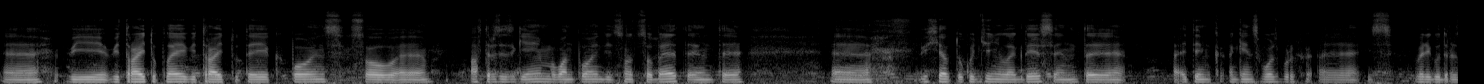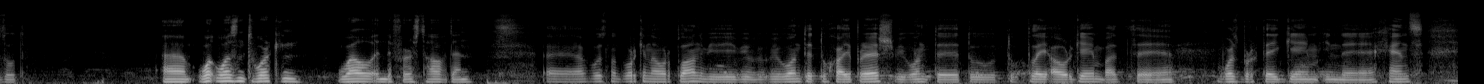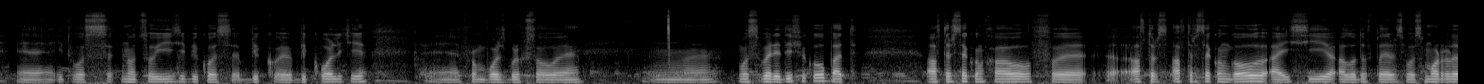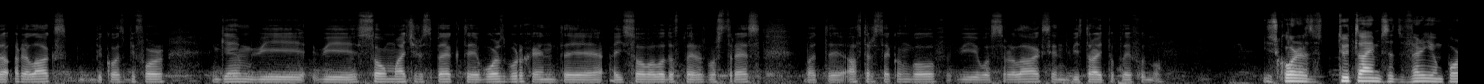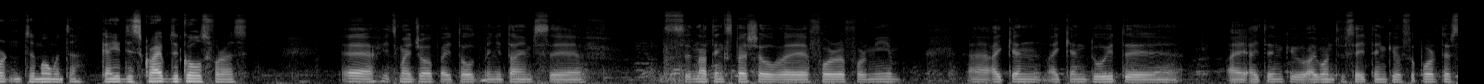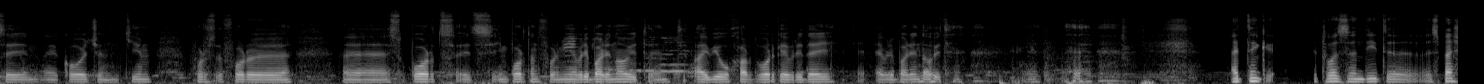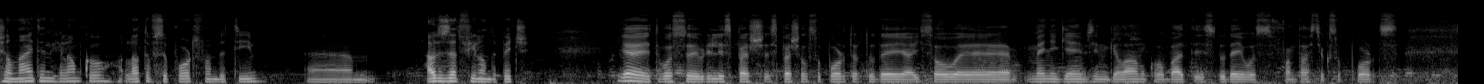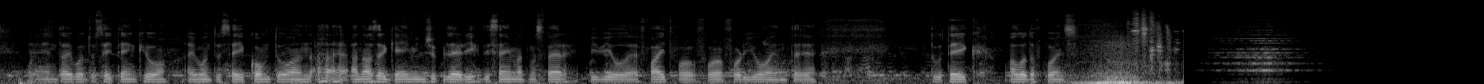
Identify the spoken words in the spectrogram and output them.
uh, we we tried to play, we try to take points. So uh, after this game, one point it's not so bad, and uh, uh, we have to continue like this. And uh, I think against Wolfsburg uh, is very good result. Um, what wasn't working well in the first half then? Uh, was not working our plan. We, we we wanted to high press. We wanted to to play our game, but uh, Wolfsburg take game in the hands. Uh, it was not so easy because uh, big uh, big quality from Wolfsburg. So mm, was very difficult. But after second half, uh, after after second goal, I see a lot of players was more re- relaxed because before game we we so much respect uh, Wolfsburg and uh, I saw a lot of players were stressed. But after second goal, we was relaxed and we tried to play football. You scored two times at very important uh, moment. uh. Can you describe the goals for us? Uh, it's my job. I told many times. Uh, it's nothing special uh, for for me. Uh, I can I can do it. Uh, I, I thank you. I want to say thank you, supporters and uh, coach and team, for for uh, uh, support. It's important for me. Everybody know it, and I will hard work every day. Everybody know it. I think it was indeed a, a special night in Ghelamco. A lot of support from the team. Um, how does that feel on the pitch? Yeah, it was a really special special supporter today. I saw uh, many games in Ghelamco, but this today was fantastic support. And I want to say thank you. I want to say come to an, another game in Jupiler League, the same atmosphere. We will uh, fight for, for, for you and uh, to take a lot of points.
